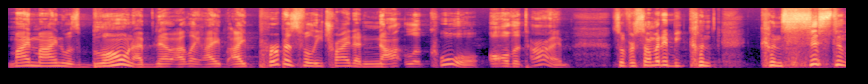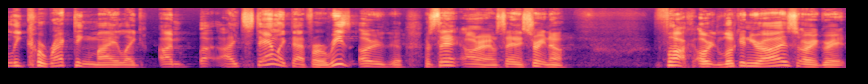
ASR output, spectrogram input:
my mind was blown. I've I, like I, I purposefully try to not look cool all the time. So for somebody to be con- consistently correcting my like, I'm I stand like that for a reason. Or, I'm standing. All right, I'm standing straight now. Fuck. Or look in your eyes. All right, great.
